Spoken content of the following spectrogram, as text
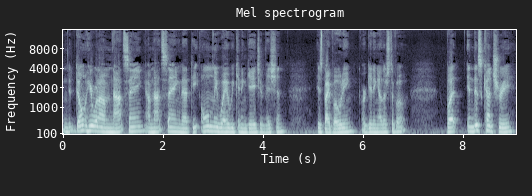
Don't hear what I'm not saying. I'm not saying that the only way we can engage in mission is by voting or getting others to vote. But in this country,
